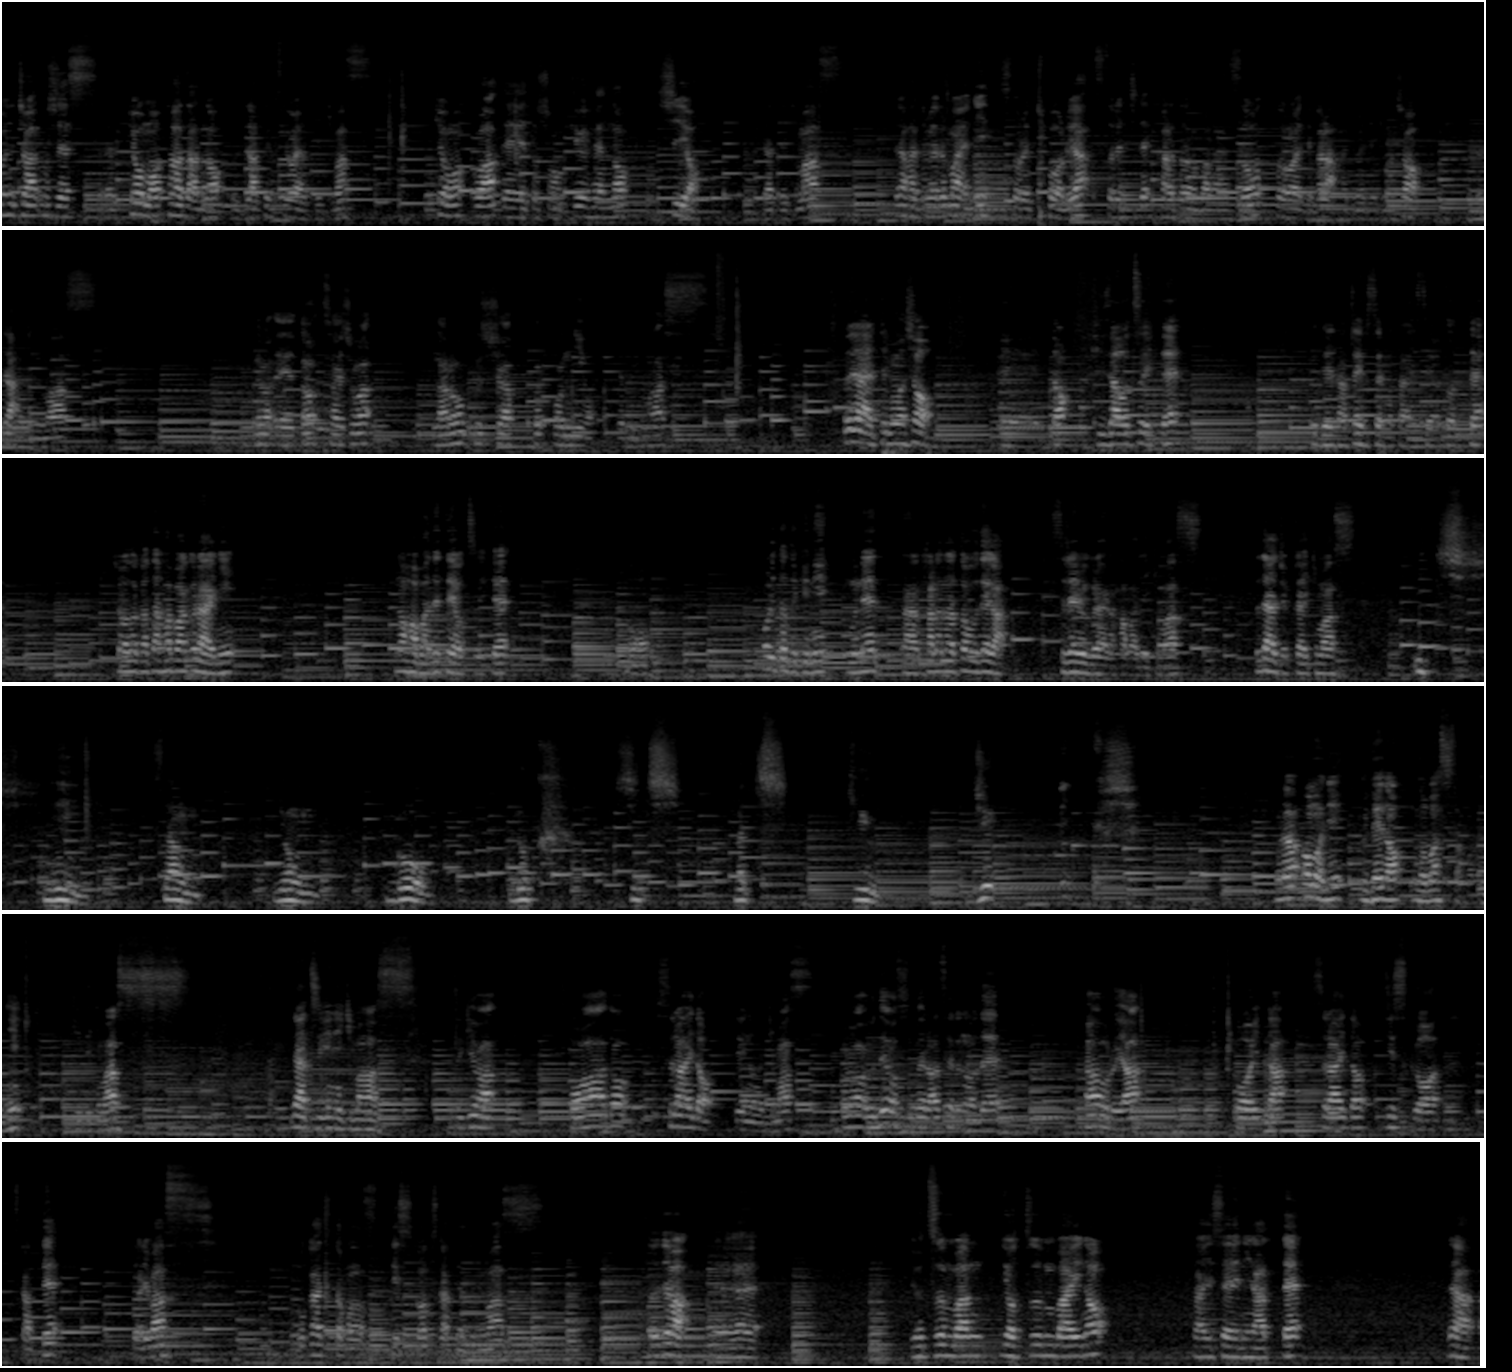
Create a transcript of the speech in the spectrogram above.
こんにちは、としです。えー今日もターザンの腕立て伏せをやっていきます。今日もは、えー、と初級編の C をやっていきます。では始める前にストレッチポールやストレッチで体のバランスを整えてから始めていきましょう。それでは始めます。では、えー、と最初はナロープッシュアップオン2をやっていきます。それではやってみましょう。えー、と膝をついて腕立て伏せの体勢をとってちょうど肩幅ぐらいにの幅で手をついてこう降りた時に胸あ体と腕が擦れるぐらいの幅でいきます。それでは10回いきます。12345678910これは主に腕の伸ばすところに効いていきます。では次に行きます。次はフォワードスライドっていうのをいきます。これは腕を滑らせるのでタオルやこういったスライドディスクを使ってやります。僕はちょっとこのディスクを使ってやってみます。それでは、えー、四つんばい四つん這いの体勢になってでは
